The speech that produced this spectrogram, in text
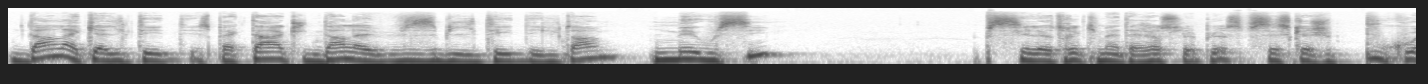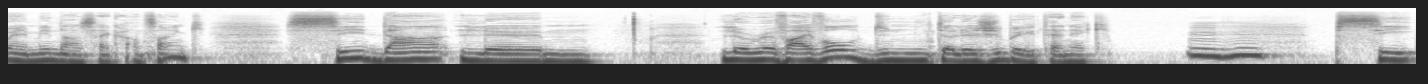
dans la qualité des spectacles, dans la visibilité des lutteurs, mais aussi, c'est le truc qui m'intéresse le plus, c'est ce que j'ai beaucoup aimé dans le 55, c'est dans le, le revival d'une mythologie britannique. Mhm. Puis c'est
